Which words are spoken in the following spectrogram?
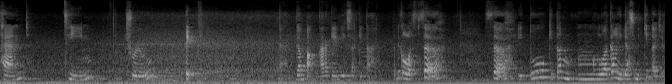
tent team true thick nah gampang karena kayak biasa kita. Tapi kalau the the itu kita mengeluarkan lidah sedikit aja.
